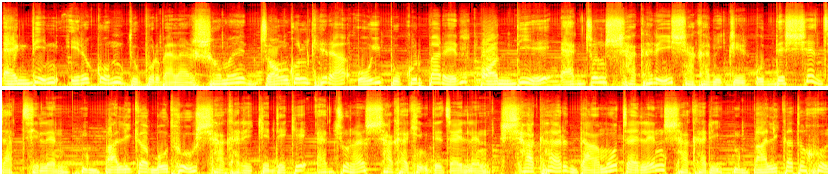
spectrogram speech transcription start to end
একদিন এরকম দুপুরবেলার সময় জঙ্গল ঘেরা ওই পুকুর পাড়ের পথ দিয়ে একজন শাখারি শাখা বিক্রির উদ্দেশ্যে যাচ্ছিলেন। বালিকা বধূ শাখারিকে ডেকে একজোড়া শাখা কিনতে চাইলেন। শাখার দামও চাইলেন শাখারি। বালিকা তখন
